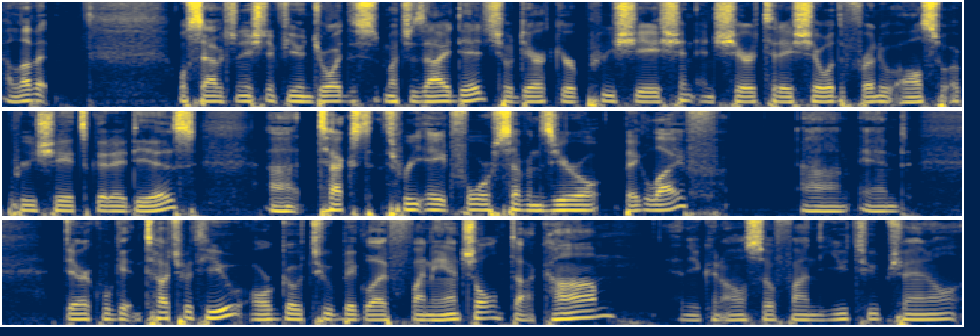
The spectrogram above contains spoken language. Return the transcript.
I love it. Well, Savage Nation, if you enjoyed this as much as I did, show Derek your appreciation and share today's show with a friend who also appreciates good ideas. Uh, text 38470 Big Life, um, and Derek will get in touch with you or go to biglifefinancial.com. And you can also find the YouTube channel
